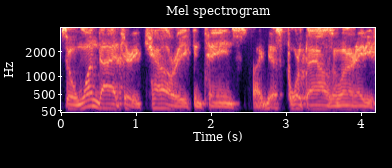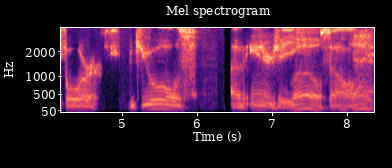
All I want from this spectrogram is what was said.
So one dietary calorie contains, I guess, four thousand one hundred eighty-four joules of energy. Whoa. So okay.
